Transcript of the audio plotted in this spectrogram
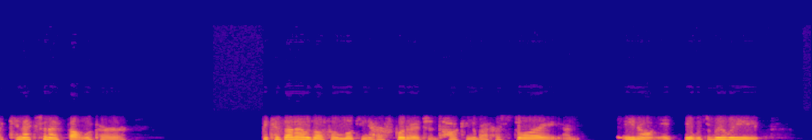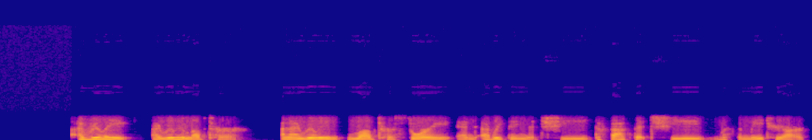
the connection I felt with her, because then I was also looking at her footage and talking about her story, and you know, it, it was really, I really, I really loved her, and I really loved her story and everything that she, the fact that she was the matriarch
